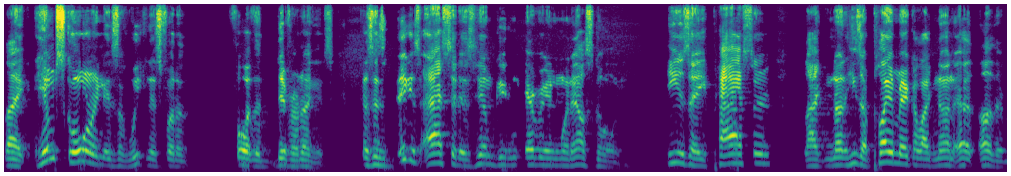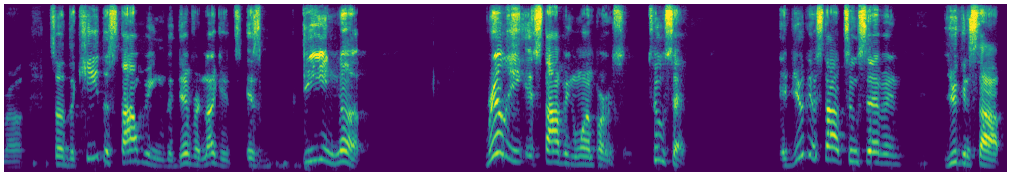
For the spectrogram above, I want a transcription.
Like him scoring is a weakness for the for the different nuggets because his biggest asset is him getting everyone else going. He is a passer like none. He's a playmaker like none other, bro. So the key to stopping the Denver Nuggets is D'ing up. Really, it's stopping one person, two seven. If you can stop two seven, you can stop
